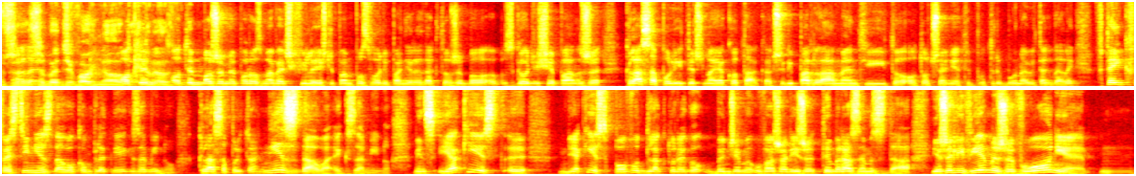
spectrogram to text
że, Ale że będzie wojna o, O tym, o tym możemy porozmawiać chwilę, jeśli pan pozwoli, panie redaktorze, bo zgodzi się pan, że klasa polityczna jako taka, czyli parlament i to otoczenie typu trybunał i tak dalej, w tej kwestii nie zdało kompletnie egzaminu. Klasa polityczna nie zdała egzaminu. Więc jaki jest, y, jaki jest powód, dla którego będziemy uważali, że tym razem zda, jeżeli wiemy, że w łonie mm,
